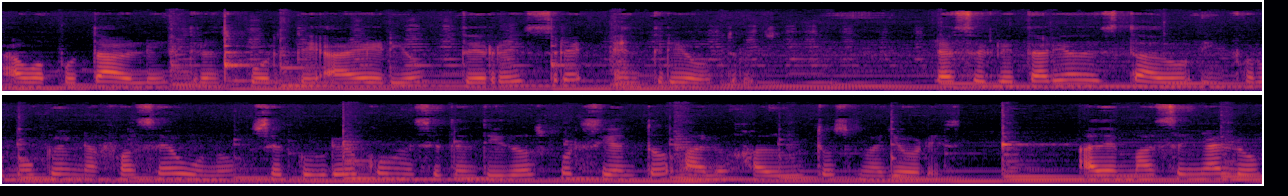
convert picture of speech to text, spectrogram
agua potable, transporte aéreo, terrestre, entre otros. La secretaria de Estado informó que en la fase 1 se cubrió con el 72% a los adultos mayores. Además señaló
